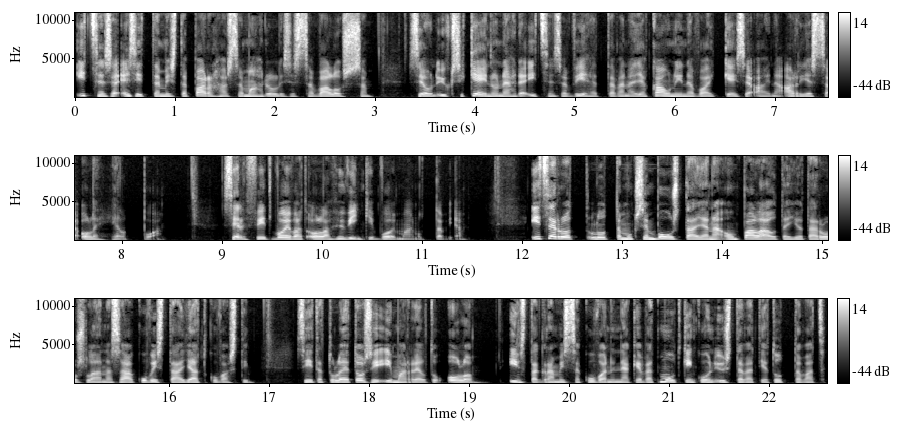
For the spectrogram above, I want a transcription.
itsensä esittämistä parhaassa mahdollisessa valossa. Se on yksi keino nähdä itsensä viehättävänä ja kauniina, vaikkei se aina arjessa ole helppoa. Selfiet voivat olla hyvinkin voimaannuttavia. Itseluottamuksen boostaajana on palaute, jota Ruslaana saa kuvistaa jatkuvasti. Siitä tulee tosi imarreltu olo. Instagramissa kuvani näkevät muutkin kuin ystävät ja tuttavat.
